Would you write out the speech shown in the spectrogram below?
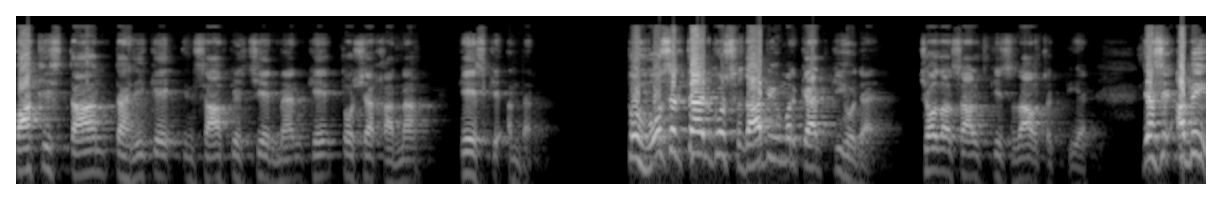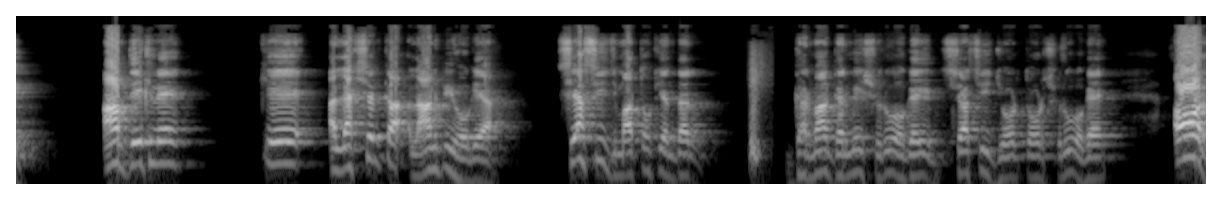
पाकिस्तान तहरीक इंसाफ के चेयरमैन के तोशा खाना केस के अंदर। तो हो सकता है इनको सजा भी उम्र कैद की हो जाए। चौदह साल की सजा हो सकती है। जैसे अभी आप देख लें कि इलेक्शन का ऐलान भी हो गया। सियासी जमातों के अंदर गर्मा गर्मी शुरू हो गई, सियासी जोड़ तोड़ शुरू हो गए। और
